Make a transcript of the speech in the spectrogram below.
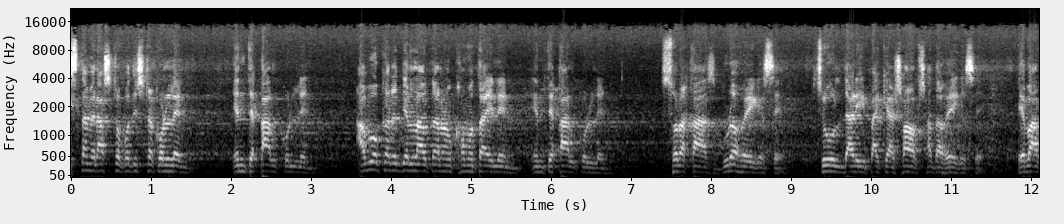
ইসলামের রাষ্ট্র প্রতিষ্ঠা করলেন এতেকাল করলেন। আবু করজ্লাহ ক্ষমতা এলেন এতেকাল করলেন। সোরাকাশ বুড়া হয়ে গেছে, চুল, দাড়ি পাকিয়া সব সাদা হয়ে গেছে। এবার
